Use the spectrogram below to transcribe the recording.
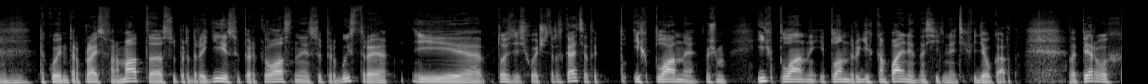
Угу. Такой enterprise формат, э, супер дорогие, супер классные, супер быстрые. И то здесь хочет рассказать, это их планы, в общем, их планы и планы других компаний относительно этих видеокарт. Во-первых,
